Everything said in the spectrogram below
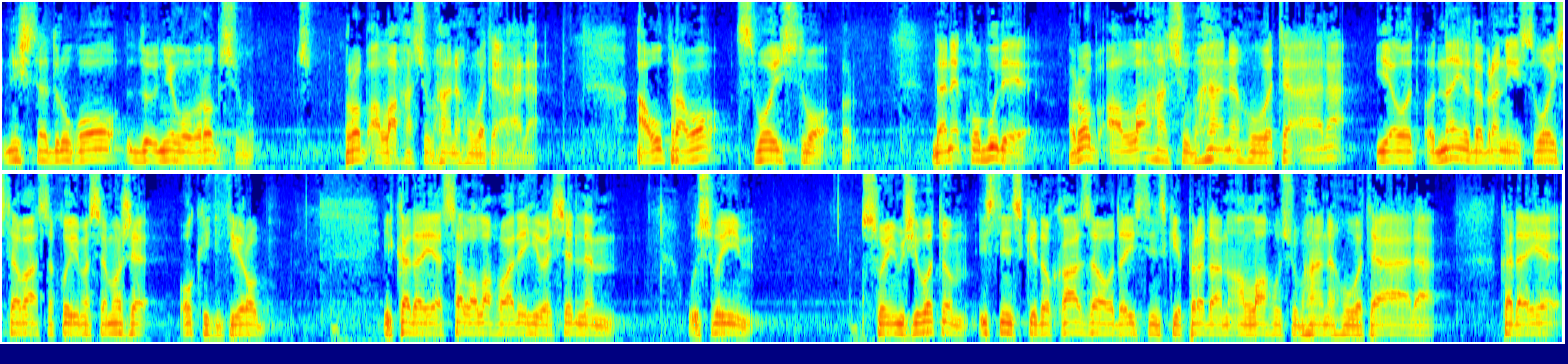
ništa drugo do njegov rob su rob Allaha subhanahu wa ta'ala. A upravo svojstvo da neko bude rob Allaha subhanahu wa ta'ala je od, od najodabranijih svojstava sa kojima se može okititi rob i kada je sallallahu alaihi wa sallam u svojim svojim životom istinski dokazao da istinski predan Allahu subhanahu wa ta'ala kada je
